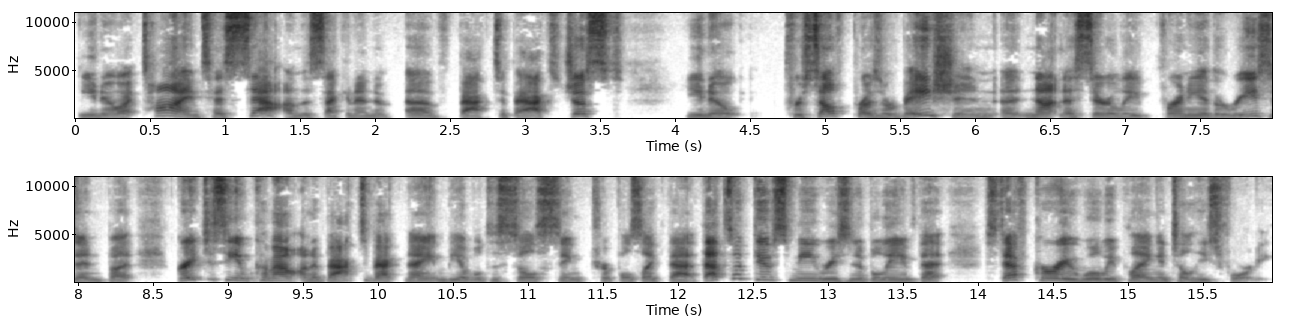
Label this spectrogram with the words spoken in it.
you know, at times has sat on the second end of back to backs, just, you know, for self preservation, uh, not necessarily for any other reason, but great to see him come out on a back to back night and be able to still sink triples like that. That's what gives me reason to believe that Steph Curry will be playing until he's 40.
